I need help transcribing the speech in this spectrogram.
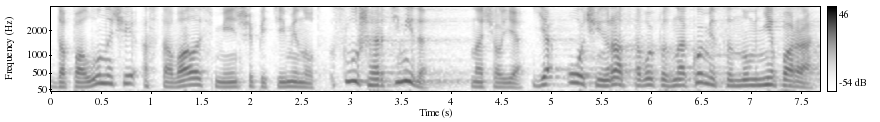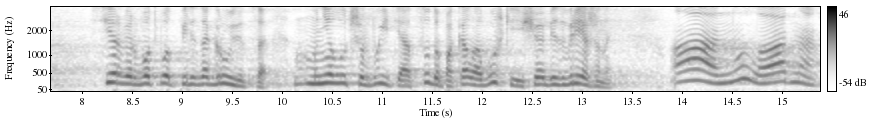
до полуночи оставалось меньше пяти минут. «Слушай, Артемида», — начал я, — «я очень рад с тобой познакомиться, но мне пора. Сервер вот-вот перезагрузится. Мне лучше выйти отсюда, пока ловушки еще обезврежены». А, ну ладно.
